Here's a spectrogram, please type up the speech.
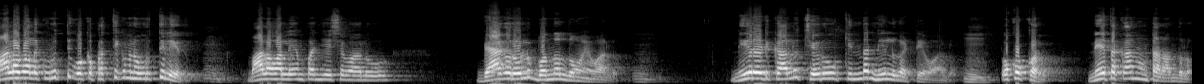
మాల వాళ్ళకి వృత్తి ఒక ప్రత్యేకమైన వృత్తి లేదు. మాల వాళ్ళు ఏం పని చేసేవాళ్ళు? బ్యాగరోళ్ళు బొందలు దోమేవాళ్ళు నీరడికాళ్ళు చెరువు కింద నీళ్ళు కట్టేవాళ్ళు. ఒక్కొక్కరు. నేతకాని ఉంటారు అందులో.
